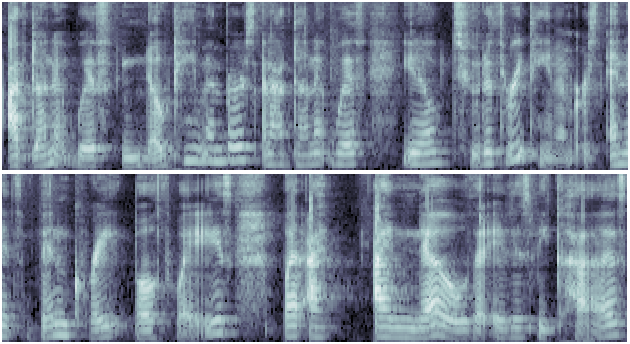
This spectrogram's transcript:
I've done it with no team members and I've done it with, you know, two to three team members. And it's been great both ways. But I I know that it is because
